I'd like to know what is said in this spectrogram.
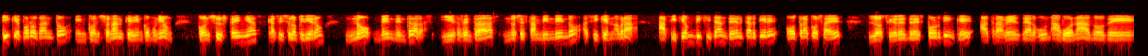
y que, por lo tanto, en consonancia y en comunión con sus peñas, que así se lo pidieron, no vende entradas. Y esas entradas no se están vendiendo, así que no habrá afición visitante en el Tartiere. Otra cosa es los seguidores del Sporting que, a través de algún abonado de,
